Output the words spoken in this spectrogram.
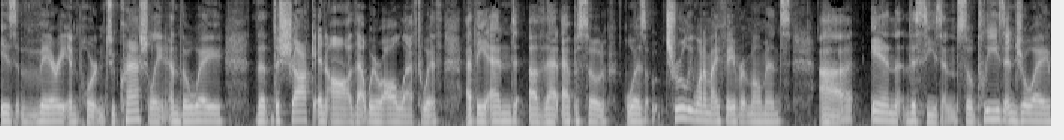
is very important to Krashlee and the way that the shock and awe that we were all left with at the end of that episode was truly one of my favorite moments uh, in the season. So please enjoy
